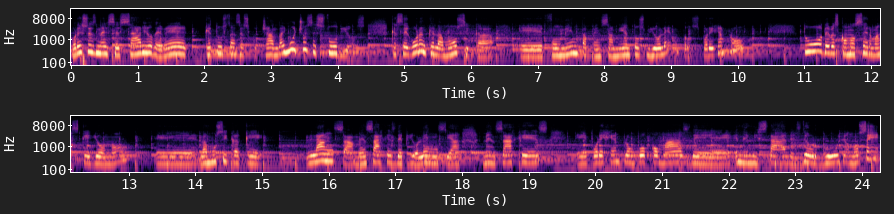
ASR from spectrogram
Por eso es necesario de ver qué tú estás escuchando. Hay muchos estudios que aseguran que la música eh, fomenta pensamientos violentos. Por ejemplo, tú debes conocer más que yo, ¿no? Eh, la música que lanza mensajes de violencia, mensajes, eh, por ejemplo, un poco más de enemistades, de orgullo, no sé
